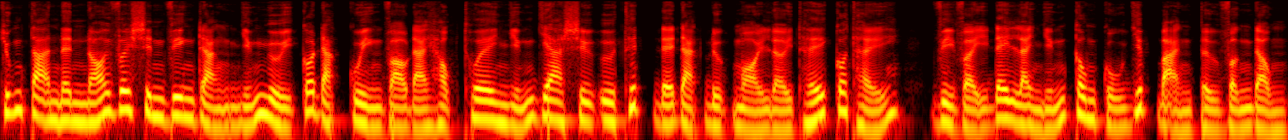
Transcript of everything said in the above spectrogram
Chúng ta nên nói với sinh viên rằng những người có đặc quyền vào đại học thuê những gia sư ưa thích để đạt được mọi lợi thế có thể, vì vậy đây là những công cụ giúp bạn tự vận động.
